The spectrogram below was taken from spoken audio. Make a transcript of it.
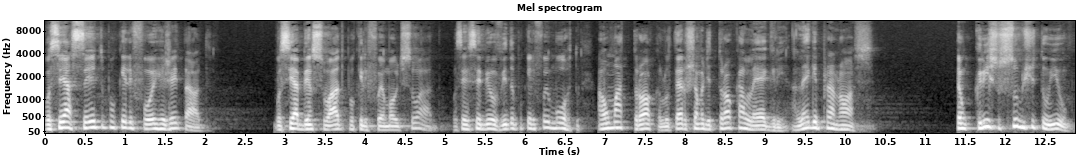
Você é aceito porque ele foi rejeitado. Você é abençoado porque ele foi amaldiçoado. Você recebeu vida porque ele foi morto. Há uma troca. Lutero chama de troca alegre alegre para nós. Então Cristo substituiu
